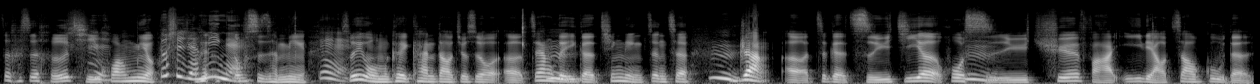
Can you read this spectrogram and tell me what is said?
这个是何其荒谬！都是人命哎，都是人命。对，所以我们可以看到，就是说，呃，这样的一个清零政策，嗯，让呃这个死于饥饿或死于缺乏医疗照顾的。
